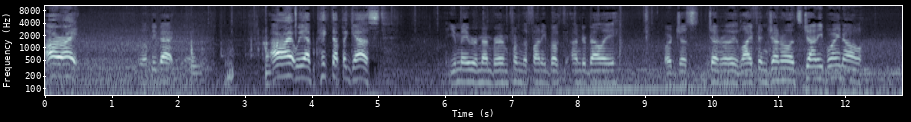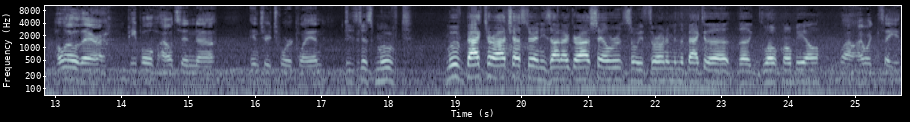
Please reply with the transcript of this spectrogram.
All right, we'll be back. All right, we have picked up a guest. You may remember him from the funny book Underbelly, or just generally life in general. It's Johnny Bueno. Hello there, people out in uh, Intertwerk land. He's just moved moved back to Rochester, and he's on our garage sale route. So we've thrown him in the back of the the Gloat mobile. Well, I wouldn't say it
